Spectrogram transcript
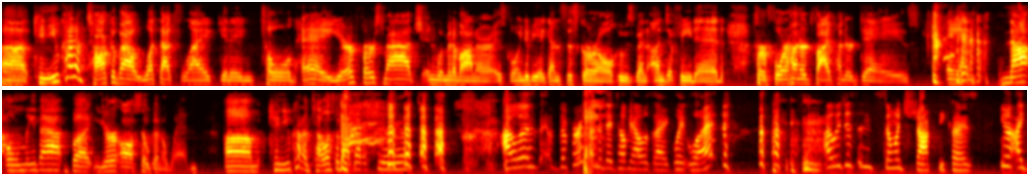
Uh, can you kind of talk about what that's like getting told, hey, your first match in Women of Honor is going to be against this girl who's been undefeated for 400, 500 days? And not only that, but you're also going to win. Um, can you kind of tell us about that experience? I was the first time that they told me, I was like, "Wait, what?" I was just in so much shock because you know I,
